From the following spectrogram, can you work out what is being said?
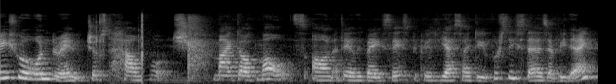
case you were wondering just how much my dog molts on a daily basis, because yes, I do brush these stairs every day.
